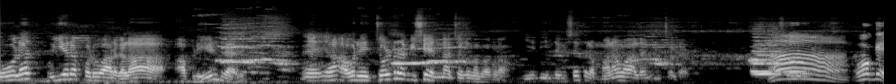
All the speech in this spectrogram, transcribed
தோழர் துயரப்படுவார்களா? அப்படின்றாரு. அவரு சொல்ற விஷயம் என்ன? சொல்லுங்க பார்க்கலாம். இது இந்த விஷயத்துல மனவாளன் சொல்றாரு. ஓகே.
